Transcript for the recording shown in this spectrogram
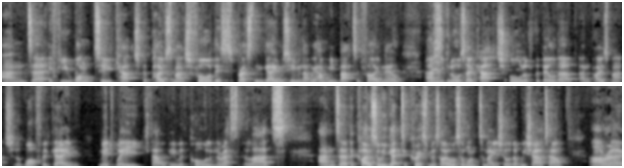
And uh, if you want to catch the post match for this Preston game, assuming that we haven't been battered 5 0, um, you can also catch all of the build up and post match. The Watford game midweek, that will be with Paul and the rest of the lads. And uh, the closer we get to Christmas, I also want to make sure that we shout out our uh,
